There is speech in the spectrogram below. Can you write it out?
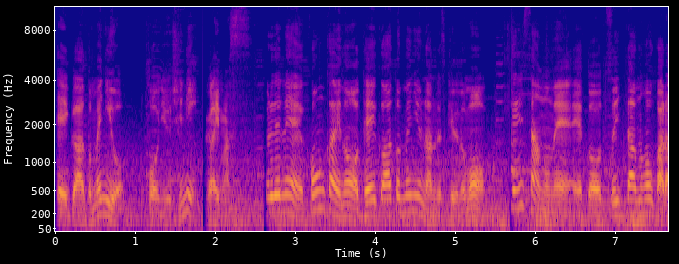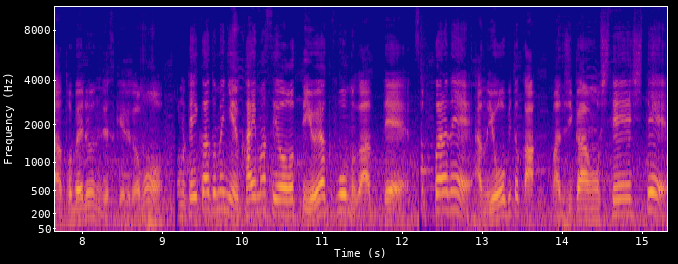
テイクアウトメニューを購入しに伺います。それでね今回のテイクアウトメニューなんですけれどもケンさんのねえっ、とツイッターの方から飛べるんですけれどもこのテイクアウトメニュー買いますよって予約フォームがあってそこからねあの曜日とか、まあ、時間を指定して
